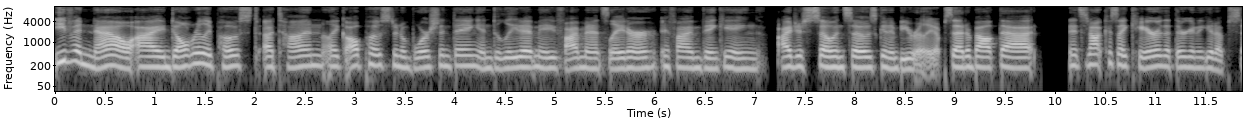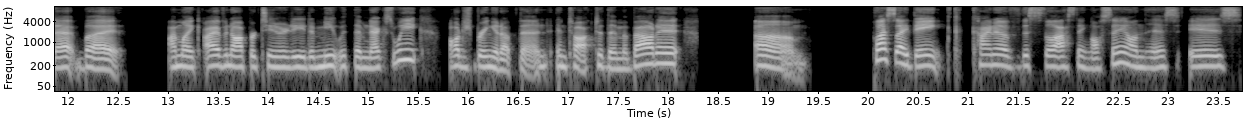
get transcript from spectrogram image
Even now, I don't really post a ton. Like, I'll post an abortion thing and delete it maybe 5 minutes later if I'm thinking, "I just so and so is gonna be really upset about that." It's not because I care that they're gonna get upset, but I'm like, "I have an opportunity to meet with them next week, I'll just bring it up then and talk to them about it." Um, plus, I think kind of this is the last thing I'll say on this, is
